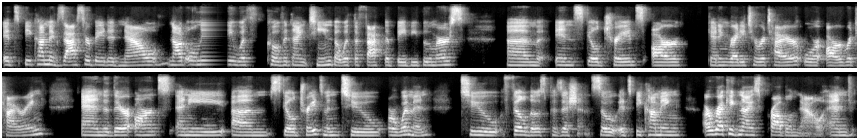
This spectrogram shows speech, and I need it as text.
it's become exacerbated now, not only with COVID 19, but with the fact that baby boomers um, in skilled trades are getting ready to retire or are retiring. And there aren't any um, skilled tradesmen to or women to fill those positions. So it's becoming a recognized problem now. And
